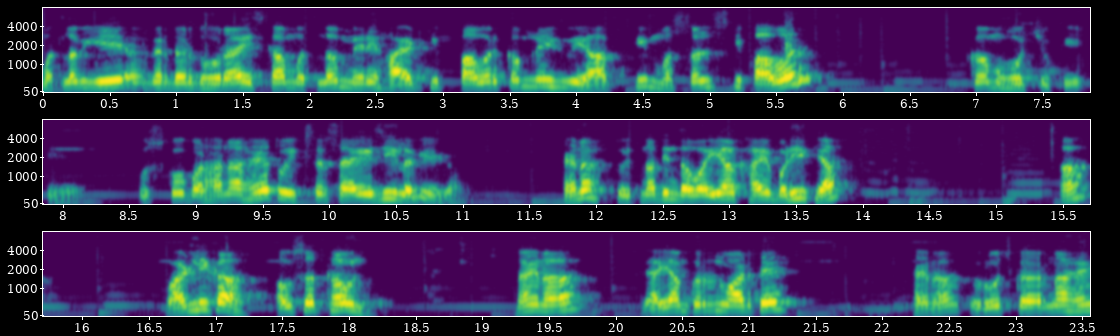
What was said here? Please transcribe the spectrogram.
मतलब ये अगर दर्द हो रहा है, इसका मतलब मेरे हार्ट की पावर कम नहीं हुई, आपकी मसल्स की पावर कम हो चुकी है। उसको बढ़ाना है तो एक्सरसाइज ही लगेगा, है ना? तो इतना दिन दवाइयाँ खाए, बढ़ी क्या? हा? वाढली का? औषध खाऊन? नहीं ना? व्यायाम करून वाढते है ना? तो रोज करना है,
